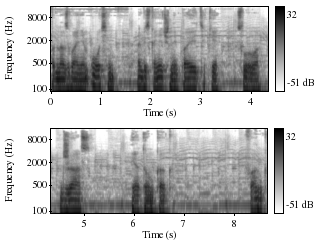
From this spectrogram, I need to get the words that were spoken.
под названием «Осень», о бесконечной поэтике слова «джаз» и о том, как фанк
